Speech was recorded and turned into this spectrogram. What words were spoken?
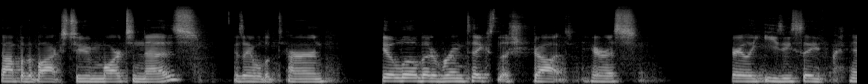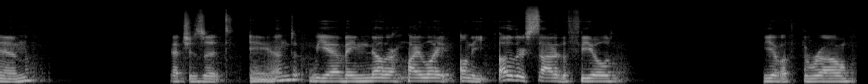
Top of the box to Martinez. Is able to turn. Get a little bit of room. Takes the shot. Harris. Fairly easy save for him catches it. And we have another highlight on the other side of the field. We have a throw.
